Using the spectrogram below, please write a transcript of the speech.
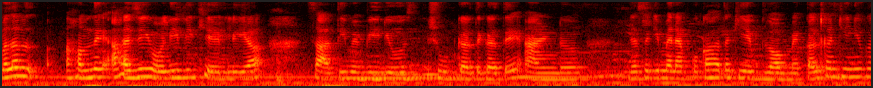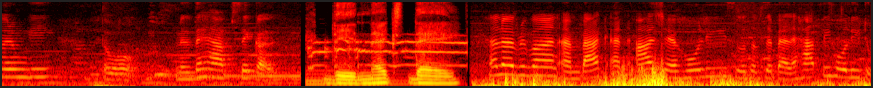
मतलब हमने आज ही होली भी खेल लिया साथ ही में वीडियोस शूट करते करते। एंड जैसे कि मैंने आपको कहा था कि ये ब्लॉग मैं कल कंटिन्यू करूँगी। तो मिलते हैं आपसे कल। The next day. Hello everyone I am back and आज है होली सो सबसे पहले happy Holi to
